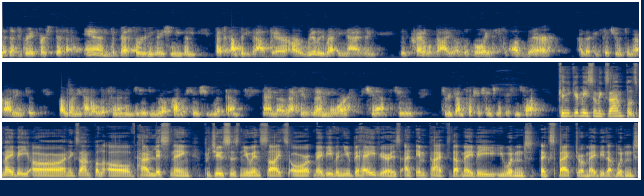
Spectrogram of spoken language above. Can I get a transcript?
that that's a great first step. And the best organizations and best companies out there are really recognizing the incredible value of the voice of their of their constituents and their audiences are learning how to listen and engage in real conversation with them. And uh, that gives them more chance to to become social change makers themselves. Can you give me some examples, maybe, or an example of how listening produces new insights or maybe even new behaviors and impact that maybe you wouldn't expect or maybe that wouldn't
